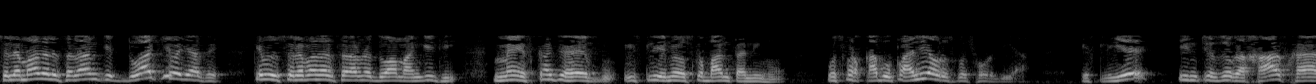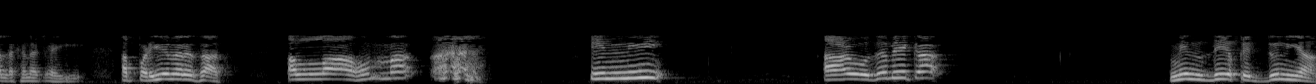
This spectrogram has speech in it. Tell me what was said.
سلیمان علیہ السلام کی دعا کی وجہ سے کہ سلیمان علیہ السلام نے دعا مانگی تھی۔ میں اس کا جو ہے، اس لیے میں اس کو باندھتا نہیں ہوں۔ اس پر قابو پا لیا اور اس کو چھوڑ دیا۔ اس لیے ان چیزوں کا خاص خیال رکھنا چاہیے۔ اب پڑھیے میرے ساتھ۔ اللہ انی اعوذ بک من دیق الدنیا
